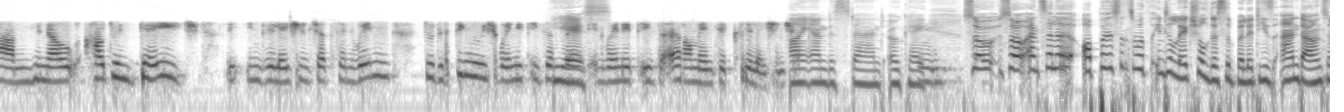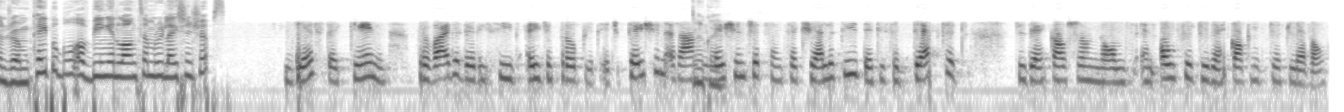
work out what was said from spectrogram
um, you know, how to engage in relationships and when to distinguish when it is a Yes. friend and when it is a romantic relationship. I understand. Okay. Mm. So, so Ancella, are persons with intellectual disabilities and Down syndrome capable of being in long-term relationships? Yes, they can, provided they receive age-appropriate education around Okay. relationships and sexuality that is adapted to their cultural norms and also to their cognitive level.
